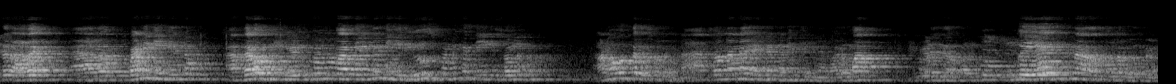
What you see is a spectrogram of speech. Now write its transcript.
சார் அதை அதை பண்ணி சொல்லுங்க அனுபவத்தில் சொல்லுங்க நான் சொன்னேன்னா என்ன நினைக்கிறீங்க வருமா அப்படின்னு உங்க- உங்க ஏஜுக்கு நான் அதை சொல்ல விரும்புறேன்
